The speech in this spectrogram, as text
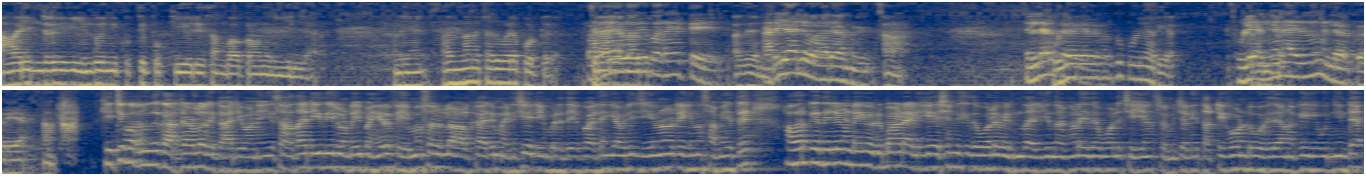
ആ ഒരു ഇന്റർവ്യൂ വീണ്ടും ഇനി കുത്തിപ്പൊക്കി ഒരു സംഭവമാക്കണമെന്ന് എനിക്കില്ല. അതുകൊണ്ട് ഞാൻ അതെന്താണെന്ന് വെച്ചാൽ അതുപോലെ പോട്ട്. അച്ഛനെ പറയാനുള്ളവര് അറിയാവുന്നവർക്ക് പറയട്ടെ. അത് അറിയാലോ ആരാന്ന്. ആ. എല്ലാവർക്കും പുള്ളി അറിയാലോ. അറിയാവുന്നവർക്ക് അറിയാം. പുള്ളി അങ്ങനെ ആയിരുന്നു എല്ലാവർക്കും അറിയാം. കിറ്റ് പറഞ്ഞത് കറക്റ്റായിട്ടുള്ള ഒരു കാര്യമാണ്. ഈ സാധാ ഈ ഭയങ്കര ഫേമസ് ആയിട്ടുള്ള ആൾക്കാർ മരിച്ചു കഴിയുമ്പോഴത്തേക്കോ അല്ലെങ്കിൽ അവർ ജീവനോടിരിക്കുന്ന സമയത്ത് അവർക്കെതിരെ ഉണ്ടെങ്കിൽ ഒരുപാട് അലിഗേഷൻസ് ഇതുപോലെ വരുന്നതായിരിക്കും. തങ്ങൾ ഇതേപോലെ ചെയ്യാൻ ശ്രമിച്ചാൽ തട്ടിക്കൊണ്ട് പോയതാണൊക്കെ ഈ കുഞ്ഞിന്റെ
